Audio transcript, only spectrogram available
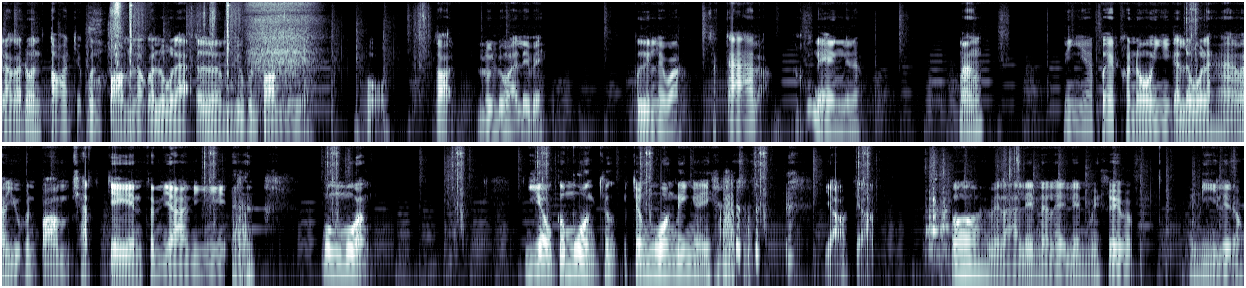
เราก็โดนตอดจากบนป้อมเราก็รู้แล้วเออมันอยู่บนป้อมนี่โอ้โหตอดรัวๆเลยไปปืนเลยวะ สกาเหรอไม่แรงเลยนะ มั้งนี่เปิดคอนโนอย่างนี้ก็รู้แล้วฮะ ว่าอยู่บนป้อมชัดเจนสัญญาณอย่างนี้ ม่วงม่วงเยี่ยวก็ม่วงจะจะง่วงได้ไงหยอกหยอกโอ้เวลาเล่นอะไรเล่นไม่เคยแบบไอ้นี่เลยเนาะ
